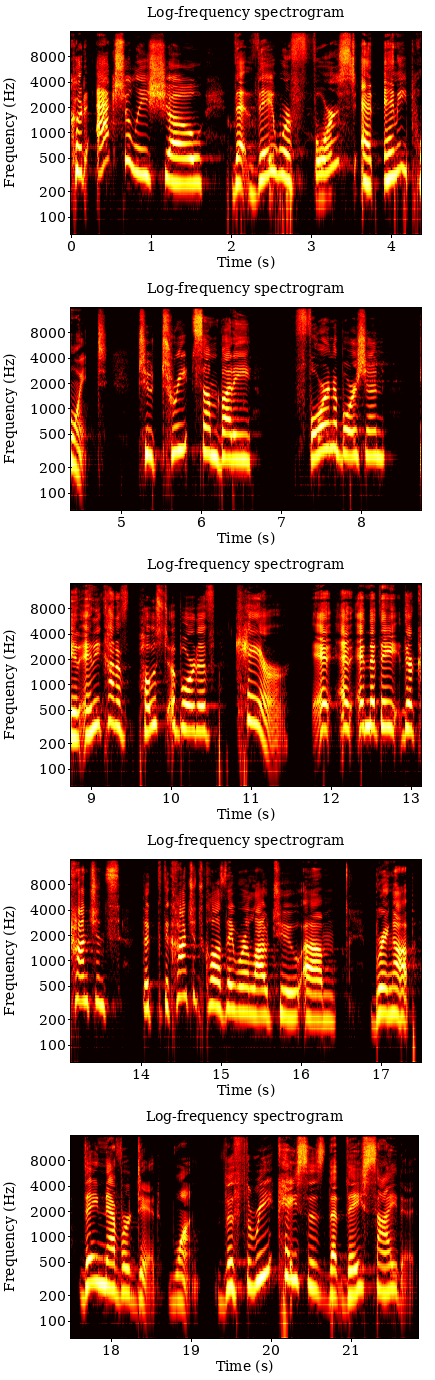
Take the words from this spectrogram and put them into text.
could actually show that they were forced at any point to treat somebody for an abortion in any kind of post-abortive care and, and, and that they their conscience the, the conscience clause they were allowed to um, bring up they never did one the three cases that they cited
